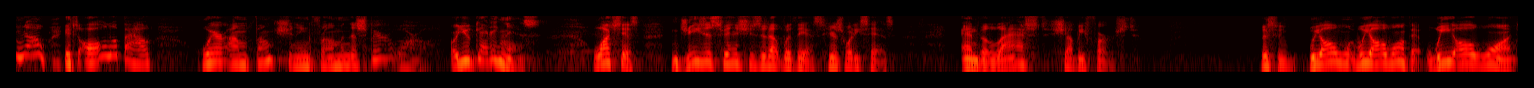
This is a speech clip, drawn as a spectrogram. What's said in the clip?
no. It's all about where I'm functioning from in the spirit world. Are you getting this? Watch this. Jesus finishes it up with this. Here's what he says And the last shall be first. Listen, we all, we all want that. We all want,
